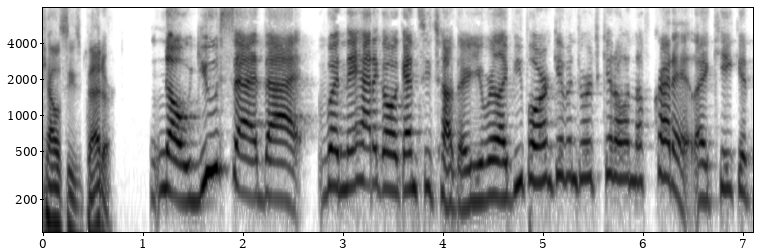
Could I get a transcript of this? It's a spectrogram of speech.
Kelce's better. no, you said that when they had to go against each other, you were like, people aren't giving George Kittle enough credit. Like he could,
